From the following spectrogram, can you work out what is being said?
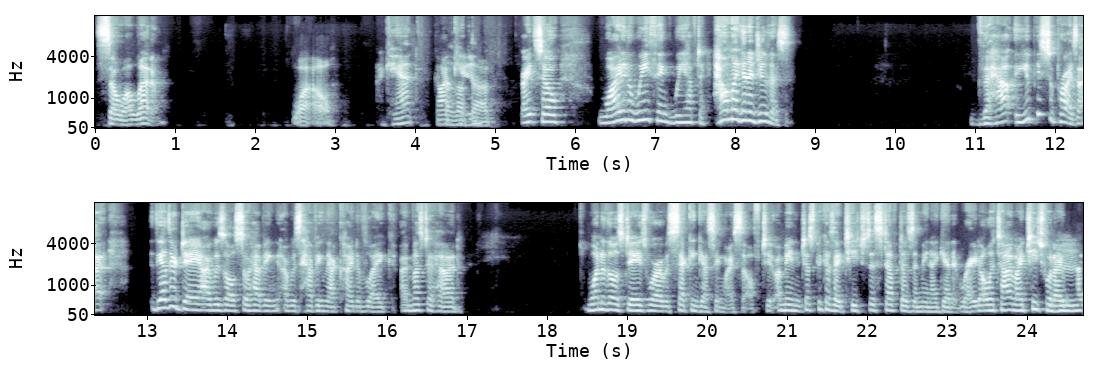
So I'll let him. Wow. I can't, God I can. Right? So why do we think we have to how am I going to do this? The how you'd be surprised. I the other day I was also having I was having that kind of like I must have had one of those days where I was second guessing myself too. I mean, just because I teach this stuff doesn't mean I get it right all the time. I teach what mm-hmm. I, I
